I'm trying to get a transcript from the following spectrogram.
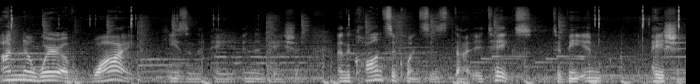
unaware of why he's in the pain, in impatient and the consequences that it takes to be impatient.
